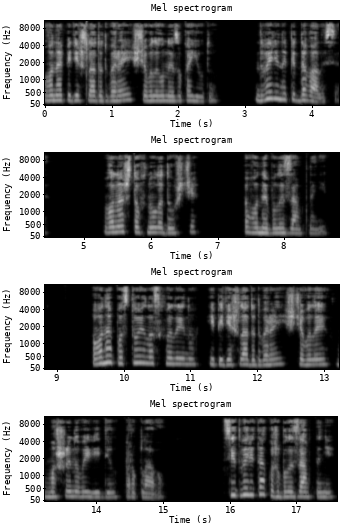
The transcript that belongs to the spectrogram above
Вона підійшла до дверей, що вели унизу каюту. Двері не піддавалися. Вона штовхнула дужче, вони були замкнені. Вона постояла з хвилину і підійшла до дверей, що вели в машиновий відділ пароплаву. Ці двері також були замкнені.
